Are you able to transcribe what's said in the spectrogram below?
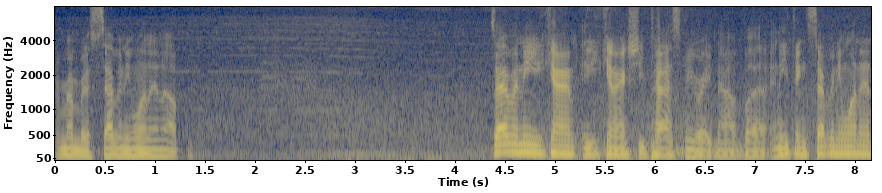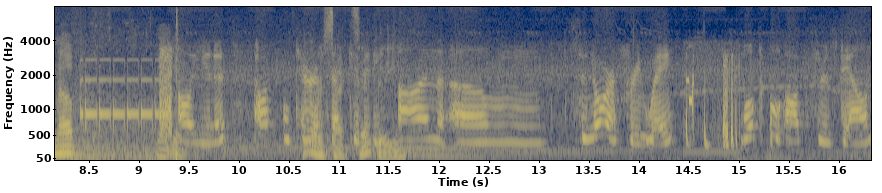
Remember, 71 and up. 70, you can you can actually pass me right now, but anything 71 and up, All units, possible terrorist Terrorist activity, activity. on um, Senora Freeway. Multiple officers down.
